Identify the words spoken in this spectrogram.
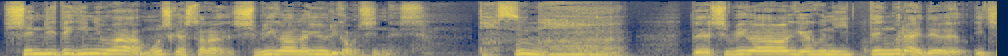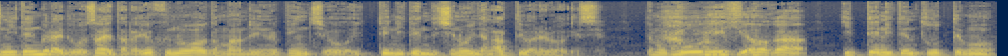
心理的にはもしかしたら守備側が有利かもしれないですよ。ですね。で、守備側は逆に1点ぐらいで、1、2点ぐらいで抑えたら、よくノーアウト満塁のピンチを1点、2点でしのいだなって言われるわけですよ。でも攻撃側が1点、2点取っても、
